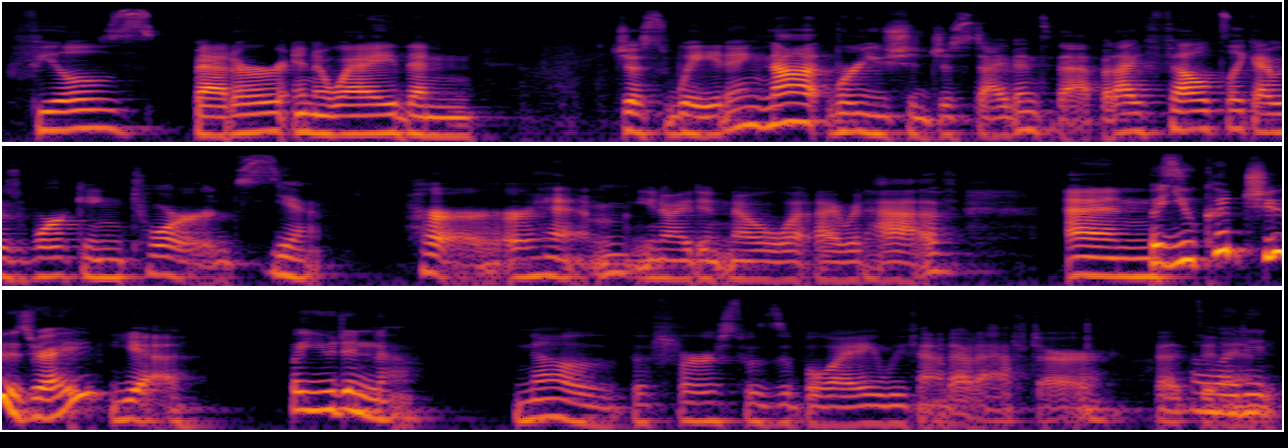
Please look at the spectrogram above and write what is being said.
feels better in a way than just waiting. Not where you should just dive into that, but I felt like I was working towards yeah her or him. You know, I didn't know what I would have. And but you could choose right yeah. but you didn't know No, the first was a boy. We found out after that. oh I didn't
